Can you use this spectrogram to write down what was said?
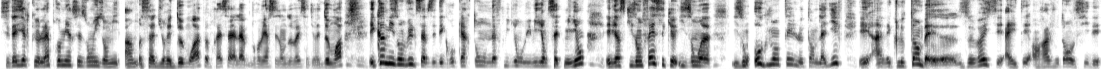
C'est-à-dire que la première saison, ils ont mis ça a duré deux mois à peu près. Ça, la première saison de The Voice, ça a duré deux mois. Et comme ils ont vu que ça faisait des gros cartons, 9 millions, 8 millions, 7 millions, eh bien, ce qu'ils ont fait, c'est qu'ils ont, euh, ont augmenté le temps de la diff. Et avec le temps, ben, euh, The Voice a été, en rajoutant aussi des,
